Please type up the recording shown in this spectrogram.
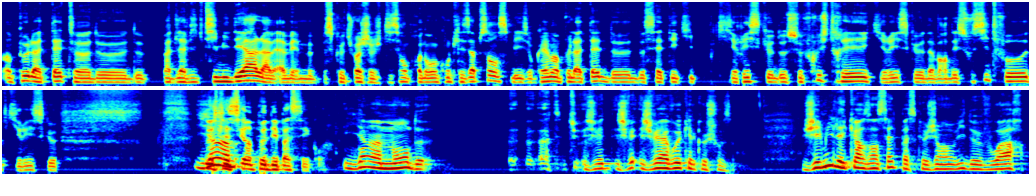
un peu la tête de, pas de la victime idéale, parce que tu vois, je, dis ça en prenant en compte les absences, mais ils ont quand même un peu la tête de, cette équipe qui risque de se frustrer, qui risque d'avoir des soucis de faute, qui risque de se laisser un... peu dépasser. Quoi. Il y a un monde. Euh, euh, je vais, je vais, avouer quelque chose. J'ai mis les cœurs en 7 parce que j'ai envie de voir.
